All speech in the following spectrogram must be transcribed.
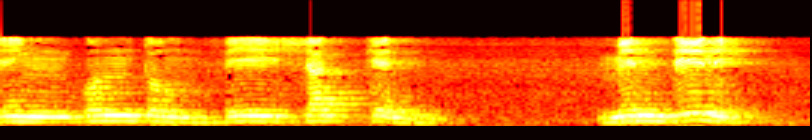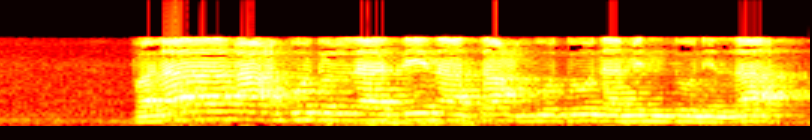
in kuntum fi syakkin min dini fala a'budu alladziina ta'buduna min dunillah."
